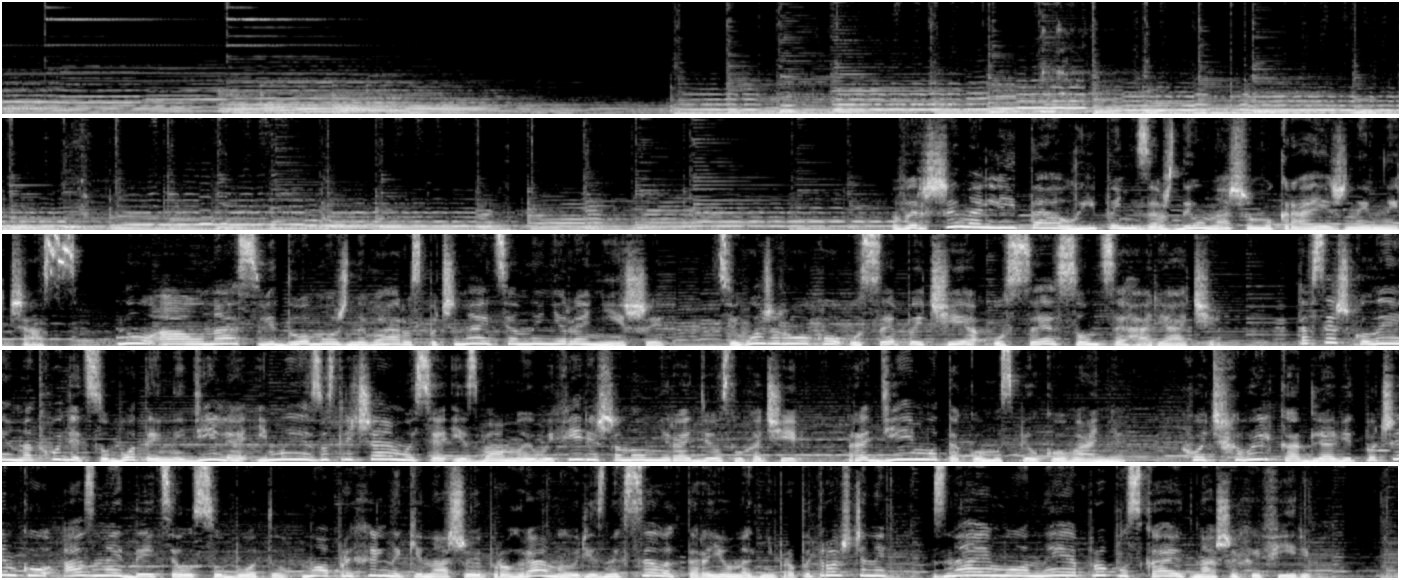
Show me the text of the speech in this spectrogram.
Вершина літа, липень завжди у нашому краї жнивний час. Ну а у нас відомо жнива розпочинається нині раніше. Цього ж року усе пече, усе сонце гаряче. Та все ж, коли надходять субота і неділя, і ми зустрічаємося із вами в ефірі, шановні радіослухачі, радіємо такому спілкуванню. Хоч хвилька для відпочинку, а знайдеться у суботу. Ну а прихильники нашої програми у різних селах та районах Дніпропетровщини знаємо, не пропускають наших ефірів.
